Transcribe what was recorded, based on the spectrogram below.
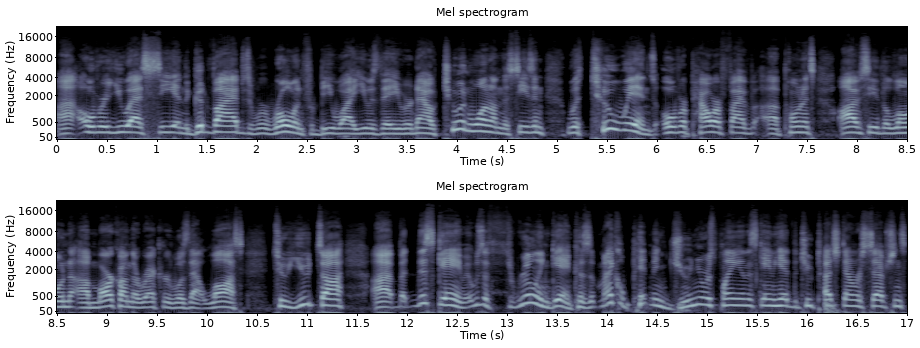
uh, over USC, and the good vibes were rolling for BYU as they were now two and one on the season with two wins over Power Five opponents. Obviously, the lone uh, mark on the record was that loss to Utah. Uh, but this game, it was a thrilling game because Michael Pittman Jr. was playing in this game. He had the two touchdown receptions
